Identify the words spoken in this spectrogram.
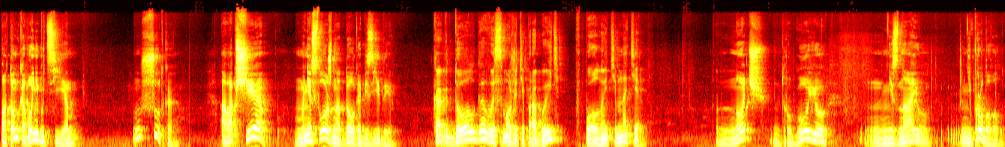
потом кого-нибудь съем. Ну, шутка. А вообще, мне сложно долго без еды. Как долго вы сможете пробыть в полной темноте? Ночь, другую, не знаю, не пробовал.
